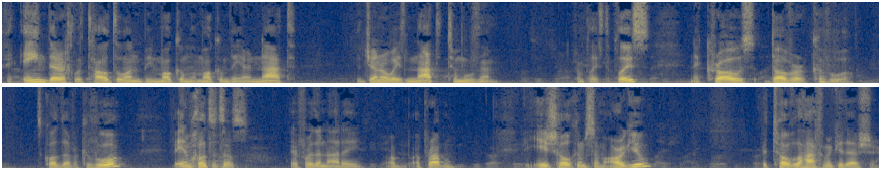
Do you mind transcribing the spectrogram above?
Ve'ein derech l'taltalan b'mokum l'mokum. They are not. The general way is not to move them from place to place. Nekros dover kavua. It's called dover kavua. Ve'enim chotzitzos. Therefore, they're not a, a, a problem. V'yesh cholkim, some argue. V'tov lahachmer kedevsher.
